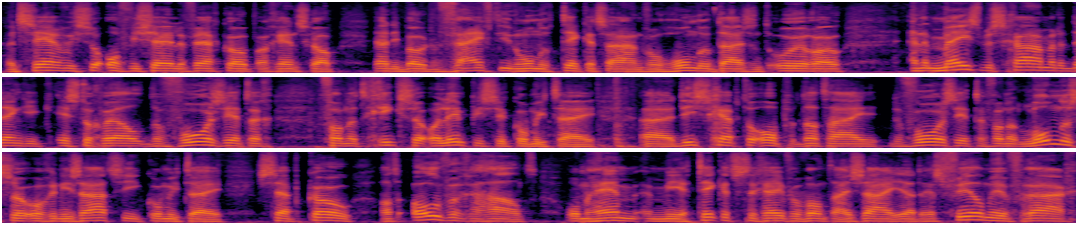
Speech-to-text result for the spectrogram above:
het Servische officiële verkoopagentschap... Ja, die bood 1500 tickets aan voor 100.000 euro. En het meest beschamende, denk ik, is toch wel de voorzitter van het Griekse Olympische Comité. Uh, die schepte op dat hij de voorzitter van het Londense organisatiecomité, SEPCO, had overgehaald om hem meer tickets te geven. Want hij zei, ja, er is veel meer vraag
